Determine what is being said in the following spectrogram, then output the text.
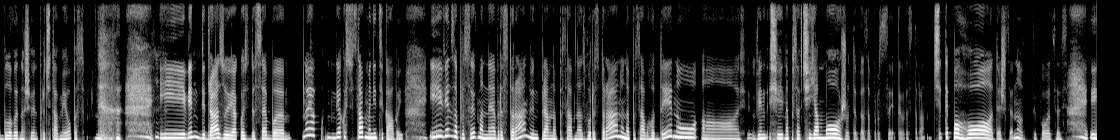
було видно, що він прочитав мій опис. І він відразу якось до себе. Ну, як якось став мені цікавий. І він запросив мене в ресторан. Він прям написав назву ресторану, написав годину. Він ще й написав, чи я можу тебе запросити в ресторан, чи ти погодишся. Ну, типу, це все. І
